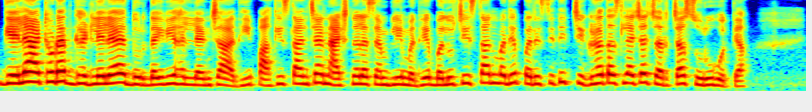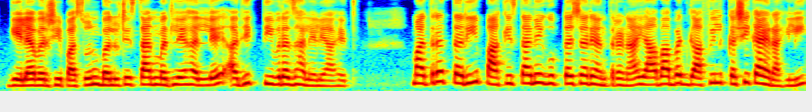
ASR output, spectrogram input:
गेल्या आठवड्यात घडलेल्या या दुर्दैवी हल्ल्यांच्या आधी पाकिस्तानच्या नॅशनल असेंब्लीमध्ये बलुचिस्तानमध्ये परिस्थिती चिघळत असल्याच्या चर्चा सुरू होत्या. गेल्या वर्षीपासून बलुचिस्तानमधले हल्ले अधिक तीव्र झालेले आहेत. मात्र तरी पाकिस्तानी गुप्तचर यंत्रणा याबाबत गाफील कशी काय राहिली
